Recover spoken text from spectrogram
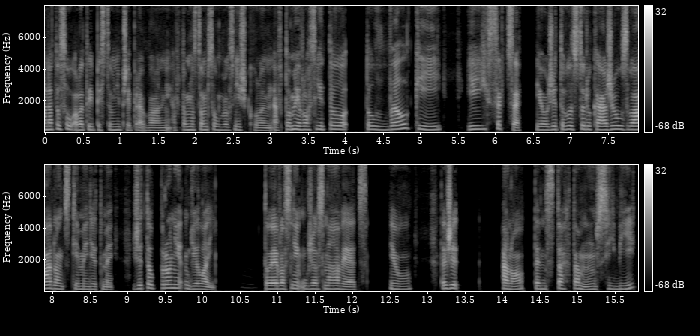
A na to jsou ale ty pěstouni připravovány a v tomhle tom jsou vlastně školení. A v tom je vlastně to, to velký jejich srdce, jo, že tohle to dokážou zvládnout s těmi dětmi, že to pro ně udělají. To je vlastně úžasná věc, jo. Takže ano, ten vztah tam musí být,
